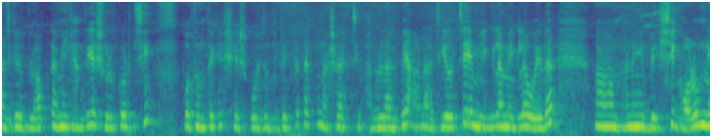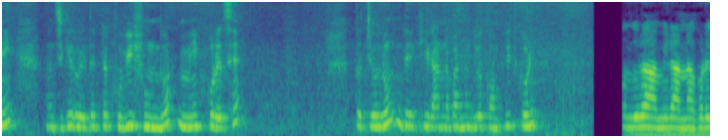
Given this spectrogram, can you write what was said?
আজকের ব্লগটা আমি এখান থেকে শুরু করছি। প্রথম থেকে শেষ পর্যন্ত দেখতে থাকুন, আশা রাখছি ভালো লাগবে। আর আজকে হচ্ছে মেঘলা মেঘলা ওয়েদার মানে বেশি গরম নেই। আজকের ওয়েদারটা খুবই সুন্দর, মেঘ করেছে। তো চলুন দেখি রান্না বান্নাগুলো কমপ্লিট করি। বন্ধুরা, আমি রান্নাঘরে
